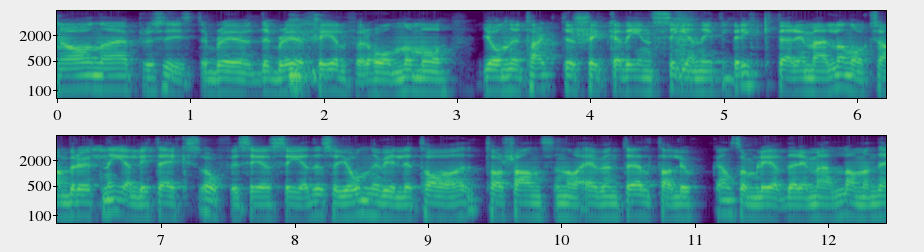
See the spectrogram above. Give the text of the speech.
Ja, nej precis. Det blev, det blev fel för honom och Jonny Takter skickade in Zenit Brick däremellan också. Han bröt ner lite ex-officer CD så Jonny ville ta, ta chansen och eventuellt ta luckan som blev däremellan. Men det,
